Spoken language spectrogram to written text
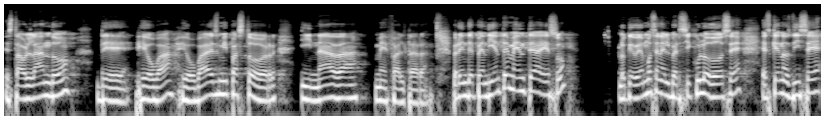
está hablando de Jehová. Jehová es mi pastor y nada me faltará. Pero independientemente a eso, lo que vemos en el versículo 12 es que nos dice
